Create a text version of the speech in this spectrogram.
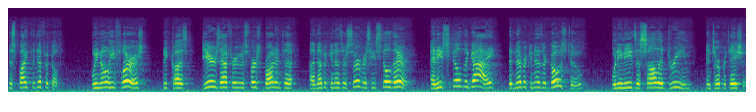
despite the difficulty. We know he flourished because years after he was first brought into Nebuchadnezzar's service, he's still there. And he's still the guy that Nebuchadnezzar goes to when he needs a solid dream interpretation.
